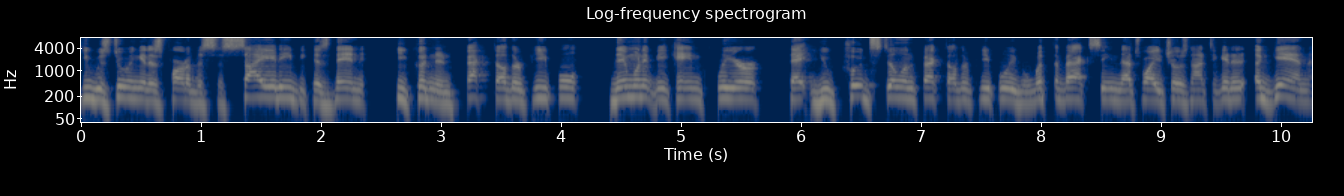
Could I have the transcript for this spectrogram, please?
he was doing it as part of a society because then he couldn't infect other people. Then, when it became clear that you could still infect other people even with the vaccine, that's why he chose not to get it. Again,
